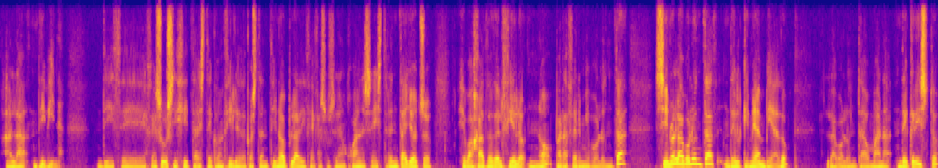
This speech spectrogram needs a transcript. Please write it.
a la divina. Dice Jesús, y cita este concilio de Constantinopla, dice Jesús en Juan 6:38, he bajado del cielo no para hacer mi voluntad, sino la voluntad del que me ha enviado la voluntad humana de Cristo,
